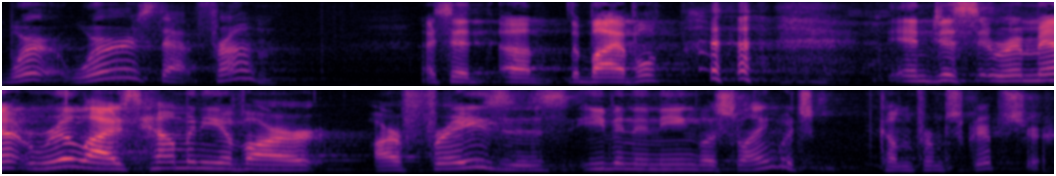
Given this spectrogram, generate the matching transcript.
Where, where is that from? I said, uh, the Bible. and just rem- realized how many of our, our phrases, even in the English language, come from Scripture.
